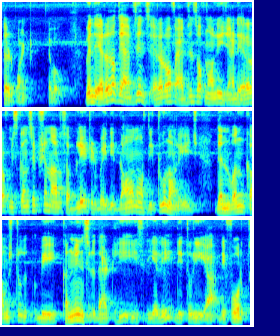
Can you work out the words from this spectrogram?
third point above. When the error of the absence, error of absence of knowledge, and the error of misconception are sublated by the dawn of the true knowledge, then one comes to be convinced that he is really the Turiya, the fourth,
